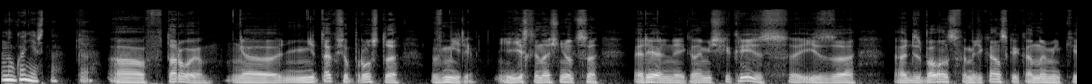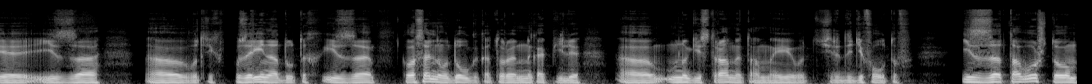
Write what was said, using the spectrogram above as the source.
Ну, конечно, да. А, второе. А, не так все просто в мире. И если начнется реальный экономический кризис из-за дисбалансов американской экономики, из-за а, вот этих пузырей надутых, из-за колоссального долга, который накопили многие страны, там, и вот череды дефолтов, из-за того, что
